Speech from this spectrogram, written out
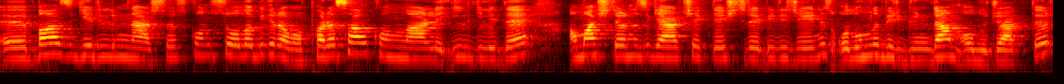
e, bazı gerilimler söz konusu olabilir ama parasal konularla ilgili de amaçlarınızı gerçekleştirebileceğiniz olumlu bir gündem olacaktır.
